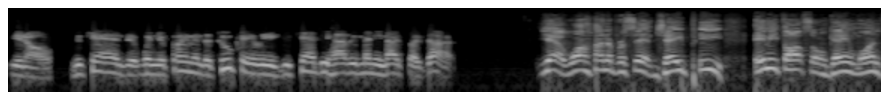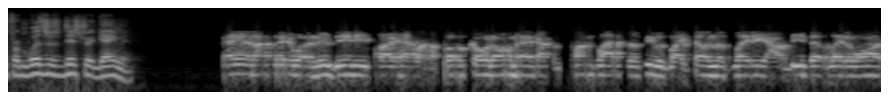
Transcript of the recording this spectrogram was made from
you know, you can't when you're playing in the 2K league, you can't be having many nights like that. Yeah, 100%. JP, any thoughts on game one from Wizards District Gaming? Man, I tell you what, Nudini probably had like a fur coat on, man, got some sunglasses. He was like telling this lady, I'll be there later on.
